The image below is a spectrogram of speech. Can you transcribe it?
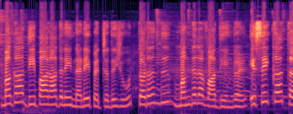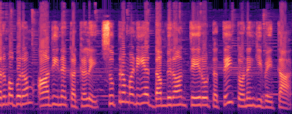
மகா தீபாராதனை நடைபெற்றதையூர் தொடர்ந்து மங்கள வாத்தியங்கள். இசைக்க தருமபுரம் ஆதீன கட்டளை சுப்பிரமணிய தம்பிரான் தேரோட்டத்தை தொடங்கி வைத்தார்.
